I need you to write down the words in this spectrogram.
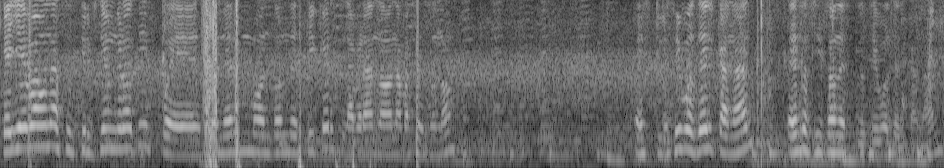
¿Qué lleva una suscripción gratis? Pues tener un montón de stickers, la verdad no, nada más es uno. Exclusivos del canal, esos sí son exclusivos del canal.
